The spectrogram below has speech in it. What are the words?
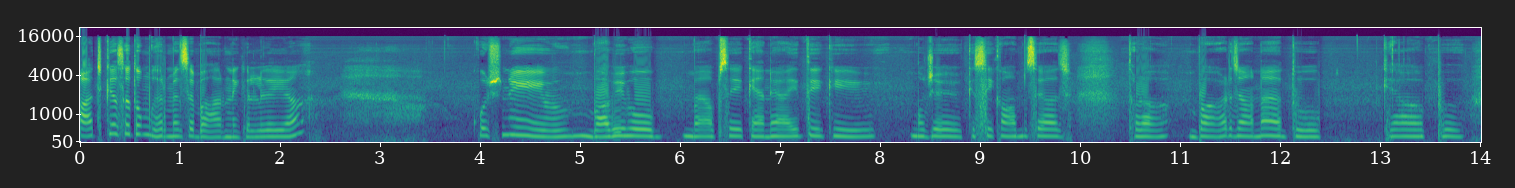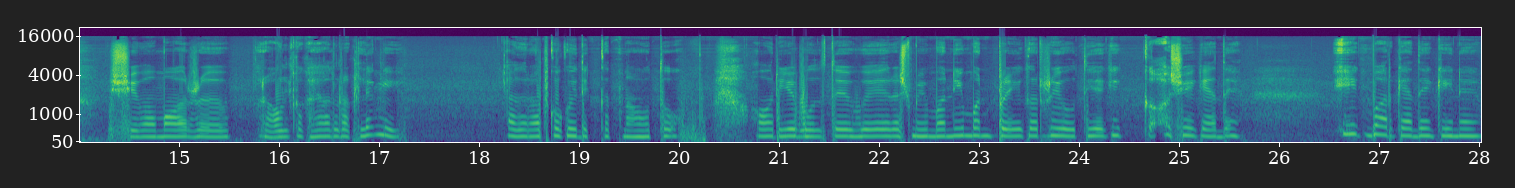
आज कैसे तुम घर में से बाहर निकल गई हाँ? कुछ नहीं, भाभी वो, मैं आपसे कहने आई थी कि मुझे किसी काम से आज थोड़ा बाहर जाना है तो क्या आप शिवम और राहुल का ख्याल रख लेंगी? अगर आपको कोई दिक्कत ना हो तो। और ये बोलते हुए रश्मि मन ही मन प्रे कर रही होती है कि काश ये कह दें, एक बार कह दें कि इन्हें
